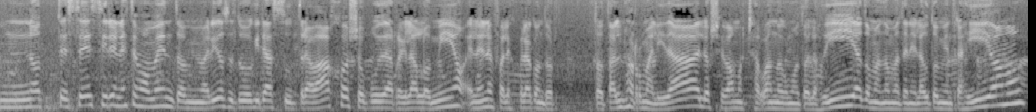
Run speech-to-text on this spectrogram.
No te sé decir en este momento. Mi marido se tuvo que ir a su trabajo, yo pude arreglar lo mío. El nene fue a la escuela con to- total normalidad, lo llevamos charlando como todos los días, tomando mate en el auto mientras íbamos.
